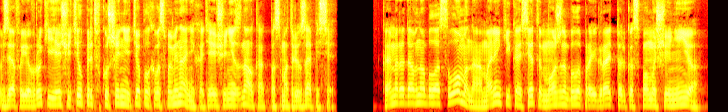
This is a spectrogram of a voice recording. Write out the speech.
Взяв ее в руки, я ощутил предвкушение теплых воспоминаний, хотя еще не знал, как посмотрю записи. Камера давно была сломана, а маленькие кассеты можно было проиграть только с помощью нее –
